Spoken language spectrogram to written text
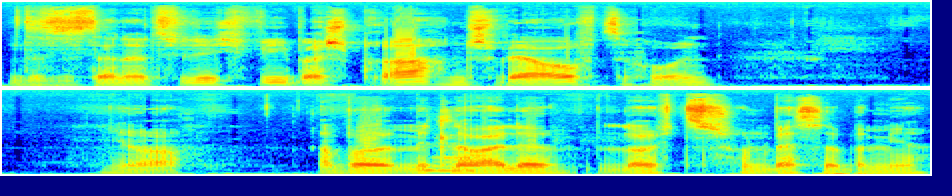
Und das ist dann natürlich wie bei Sprachen schwer aufzuholen. Ja, aber mittlerweile läuft es schon besser bei mir.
